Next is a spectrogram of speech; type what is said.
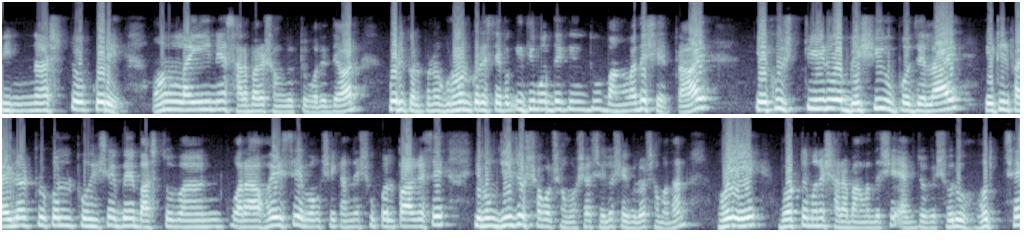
বিন্যাস্ত করে অনলাইনে সার্ভারে সংযুক্ত করে দেওয়ার পরিকল্পনা গ্রহণ করেছে এবং ইতিমধ্যে কিন্তু বাংলাদেশের প্রায় একুশটিরও বেশি উপজেলায় এটির পাইলট প্রকল্প হিসেবে বাস্তবায়ন করা হয়েছে এবং সেখানে সুফল পাওয়া গেছে এবং যে যে সকল সমস্যা ছিল সেগুলো সমাধান হয়ে বর্তমানে সারা বাংলাদেশে একযোগে শুরু হচ্ছে।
